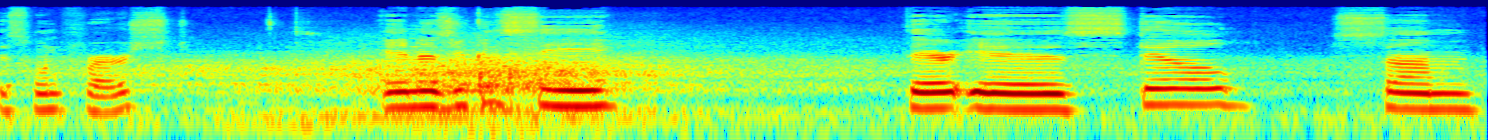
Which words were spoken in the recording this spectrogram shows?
this one first. And as you can see, there is still some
